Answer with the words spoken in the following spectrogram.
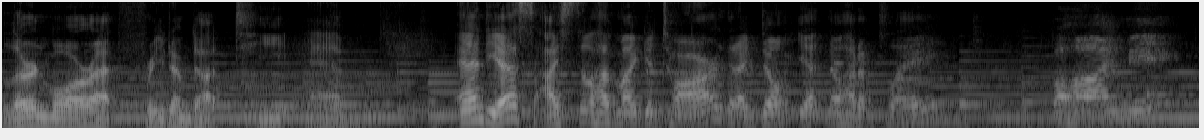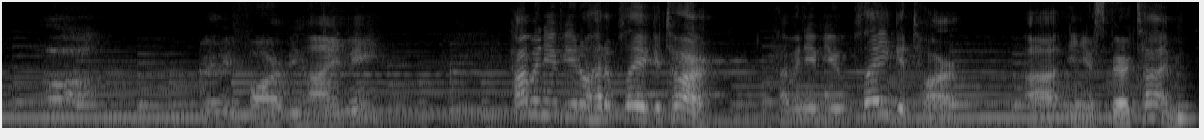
Learn more at freedom.tm. And yes, I still have my guitar that I don't yet know how to play behind me. Oh, very far behind me. How many of you know how to play a guitar? How many of you play guitar uh, in your spare time?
